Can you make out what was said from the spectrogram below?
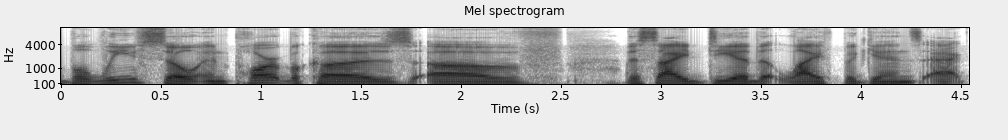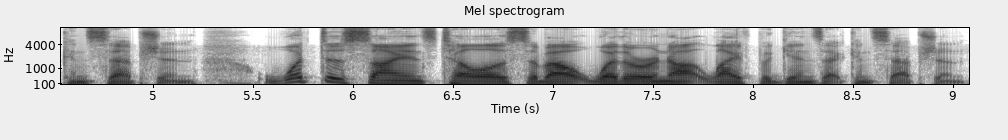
believe so in part because of this idea that life begins at conception. What does science tell us about whether or not life begins at conception?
